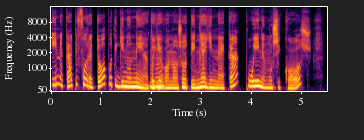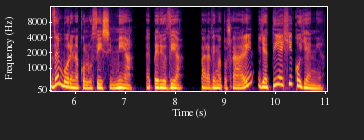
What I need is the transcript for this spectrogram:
είναι κάτι φορετό από την κοινωνία το γεγονός ότι μια γυναίκα που είναι μουσικός δεν μπορεί να ακολουθήσει μια ε, περιοδία παραδείγματος χάρη γιατί έχει οικογένεια.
